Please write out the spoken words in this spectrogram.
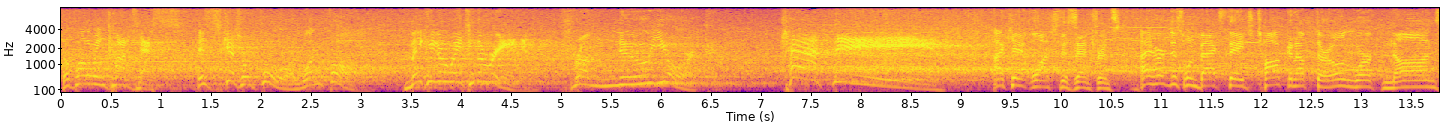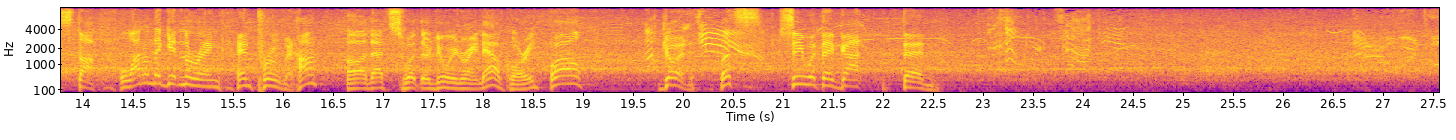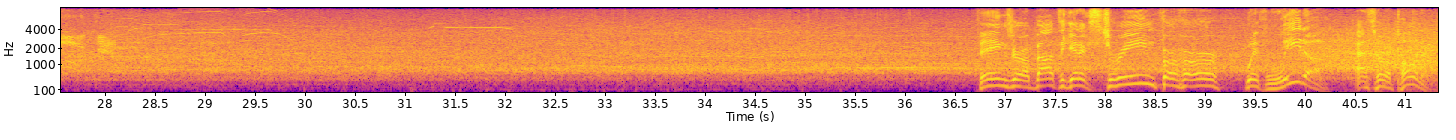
The following contest is scheduled for one fall. Making her way to the ring from New York, Kathy! I can't watch this entrance. I heard this one backstage talking up their own work non-stop. Well, why don't they get in the ring and prove it, huh? Uh, that's what they're doing right now, Corey. Well, good. Let's see what they've got then. Things are about to get extreme for her with Lita as her opponent.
